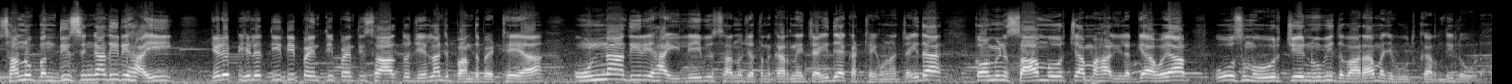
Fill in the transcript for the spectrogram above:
ਸਾਨੂੰ ਬੰਦੀ ਸਿੰਘਾਂ ਦੀ ਰਿਹਾਈ ਜਿਹੜੇ ਪਿਛਲੇ 30 30 35 35 ਸਾਲ ਤੋਂ ਜੇਲ੍ਹਾਂ 'ਚ ਬੰਦ ਬੈਠੇ ਆ ਉਹਨਾਂ ਦੀ ਰਿਹਾਈ ਲਈ ਵੀ ਸਾਨੂੰ ਯਤਨ ਕਰਨੇ ਚਾਹੀਦੇ ਆ ਇਕੱਠੇ ਹੋਣਾ ਚਾਹੀਦਾ ਕੌਮੀ ਇਨਸਾਫ ਮੋਰਚਾ ਮਹਾਲੀ ਲੱਗਿਆ ਹੋਇਆ ਉਸ ਮੋਰਚੇ ਨੂੰ ਵੀ ਦੁਬਾਰਾ ਮਜ਼ਬੂਤ ਕਰਨ ਦੀ ਲੋੜ ਆ।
